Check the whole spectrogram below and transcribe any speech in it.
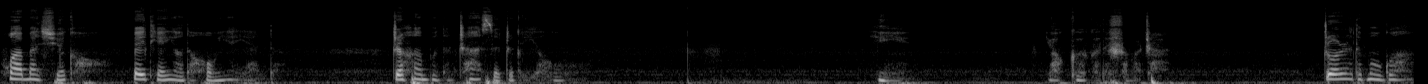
花瓣血口被舔咬的红艳艳的，这恨不能插死这个尤物。莹莹，要哥哥的什么茶？灼热的目光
